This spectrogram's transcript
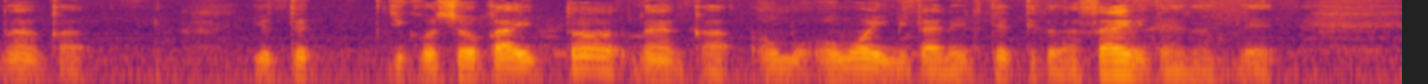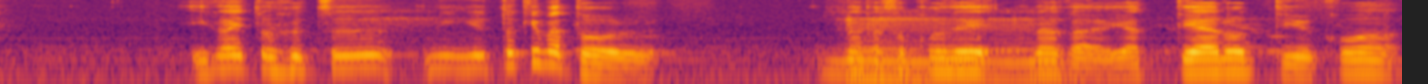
なんか言って自己紹介となんか思思いみたいなの言ってってくださいみたいなんで。意外と普通に言っとけば通る。なんかそこでなんかやってやろうっていう子は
